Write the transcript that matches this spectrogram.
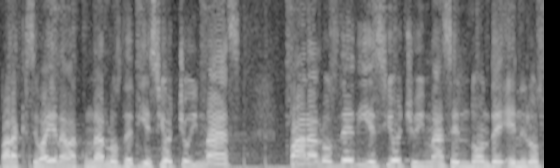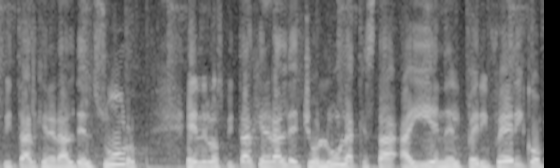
para que se vayan a vacunar los de 18 y más para los de 18 y más, en donde en el Hospital General del Sur, en el Hospital General de Cholula, que está ahí en el periférico,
